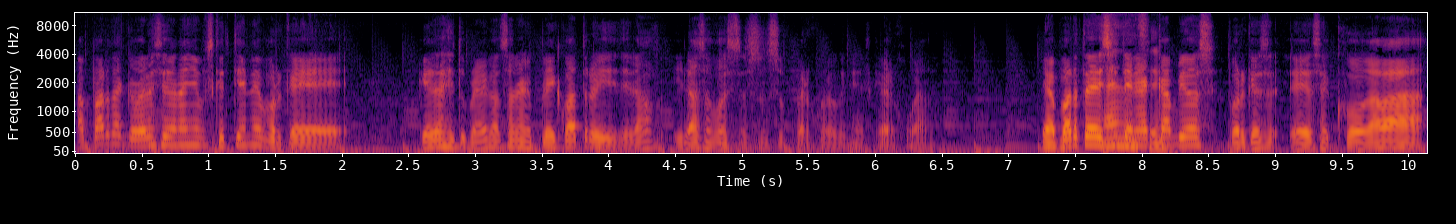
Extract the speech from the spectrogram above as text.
aparte de que hubiera sido un año, pues ¿qué tiene? Porque quedas si tu primer consola es el Play 4 y, y Last of Us es un super juego que tienes que haber jugado. Y aparte sí Ah, tenía cambios porque se- eh, se jugaba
